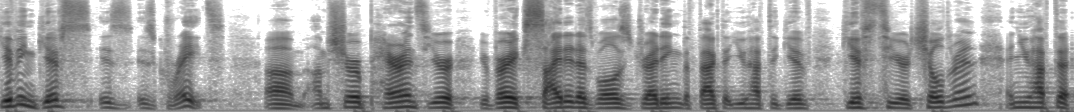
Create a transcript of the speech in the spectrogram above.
giving gifts is, is great. Um, I'm sure parents, you're, you're very excited as well as dreading the fact that you have to give gifts to your children and you have to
